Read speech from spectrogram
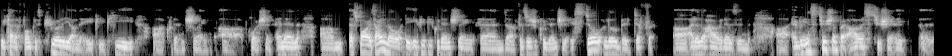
we kind of focus purely on the APP uh, credentialing uh, portion. And then, um, as far as I know, the APP credentialing and uh, physician credentialing is still a little bit different. Uh, I don't know how it is in uh, every institution, but our institution is, uh,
